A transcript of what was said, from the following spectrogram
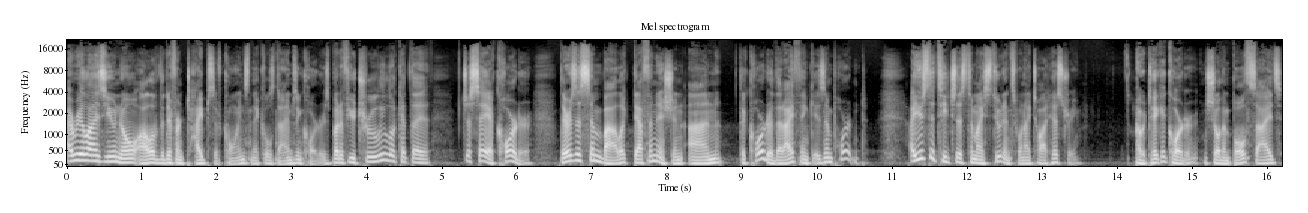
I realize you know all of the different types of coins nickels, dimes, and quarters, but if you truly look at the, just say a quarter, there's a symbolic definition on the quarter that I think is important. I used to teach this to my students when I taught history. I would take a quarter and show them both sides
